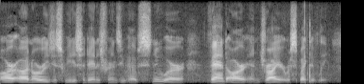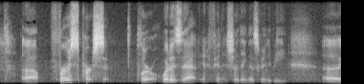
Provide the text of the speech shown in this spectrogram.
our uh, Norwegian, Swedish, and Danish friends, you have Snuer, Vandar, and Dreyer, respectively. Uh, first person, plural. What is that in Finnish? I think that's going to be uh,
